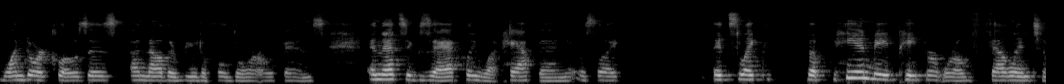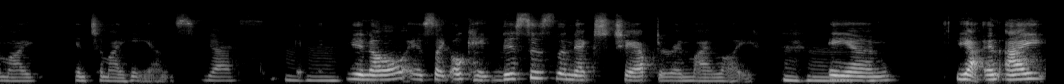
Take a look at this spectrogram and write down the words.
one door closes, another beautiful door opens, and that's exactly what happened. It was like, it's like the handmade paper world fell into my into my hands. Yes. Mhm. You know, it's like, okay, this is the next chapter in my life, Mhm. and yeah, and I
